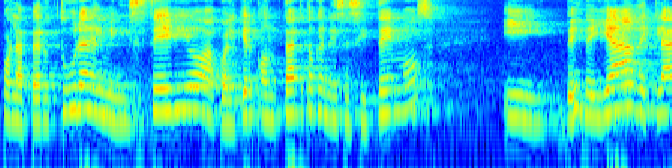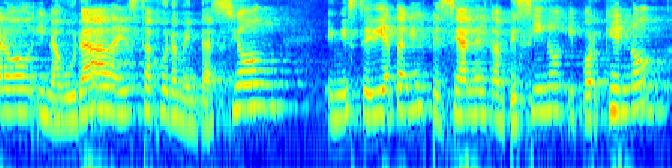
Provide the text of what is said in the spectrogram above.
por la apertura del ministerio a cualquier contacto que necesitemos. Y desde ya declaro inaugurada esta juramentación en este día tan especial del campesino y, ¿por qué no?,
